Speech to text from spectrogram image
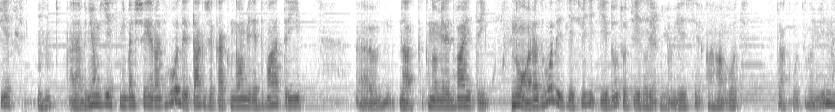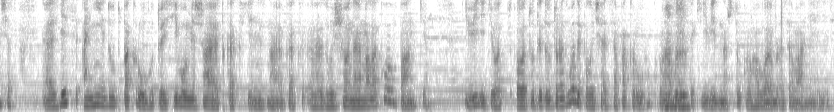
есть. Э, В нем есть небольшие разводы, так же как в номере 2, 3, э, да, как в номере 2 и 3. Но разводы здесь, видите, идут вот если, если, ага, вот, так вот вам видно сейчас. Здесь они идут по кругу, то есть его мешают, как, я не знаю, как э, сгущенное молоко в банке. И видите, вот, вот тут идут разводы, получается, по кругу, круговые Мгм. такие, видно, что круговое образование есть.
